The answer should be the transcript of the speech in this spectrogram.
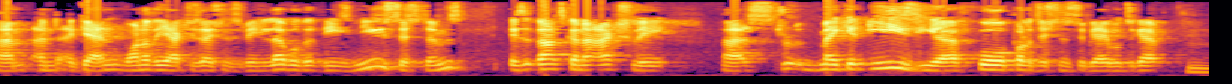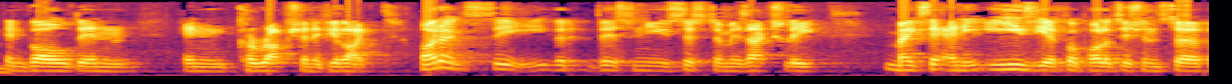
Um, and again, one of the accusations has been levelled at these new systems is that that's going to actually uh, str- make it easier for politicians to be able to get involved in in corruption, if you like. I don't see that this new system is actually makes it any easier for politicians to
